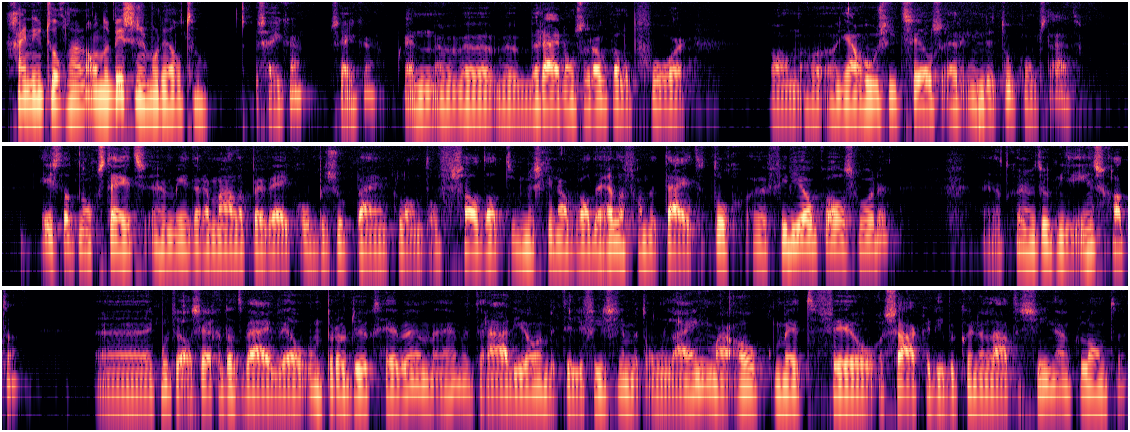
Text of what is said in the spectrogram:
Ga je nu toch naar een ander businessmodel toe? Zeker, zeker. En we, we bereiden ons er ook wel op voor van ja, hoe ziet sales er in de toekomst uit? Is dat nog steeds uh, meerdere malen per week op bezoek bij een klant? Of zal dat misschien ook wel de helft van de tijd toch uh, videocalls worden? Uh, dat kunnen we natuurlijk niet inschatten. ik moet wel zeggen dat wij wel een product hebben met, met radio en met televisie en met online, maar ook met veel zaken die we kunnen laten zien aan klanten.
